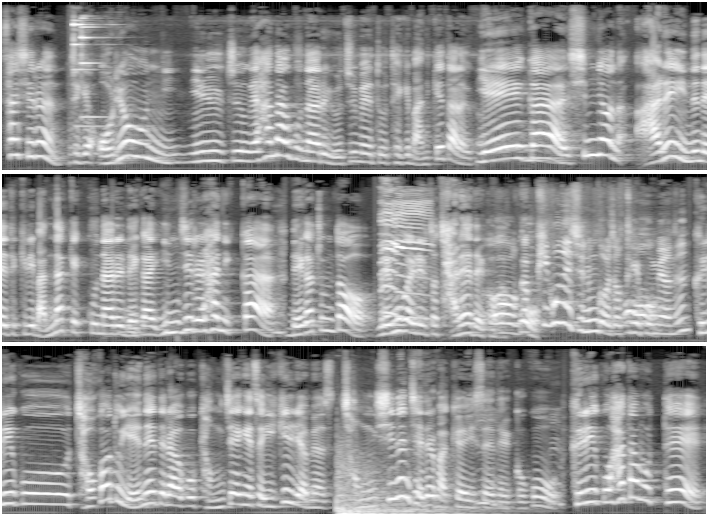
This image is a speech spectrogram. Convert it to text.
사실은 되게 어려운 일 중에 하나구나를 요즘에도 되게 많이 깨달아요. 얘가 10년 아래에 있는 애들끼리 만났겠구나를 내가 인지를 하니까 내가 좀 더 외모 관리를 더 잘해야 될것 어, 같고 그러니까 피곤해지 는 거죠. 어떻게 어. 보면은. 그리고 적어도 얘네들하고 경쟁해서 이기려면 정신은 제대로 박혀 있어야 될 거고 그리고 하다못해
